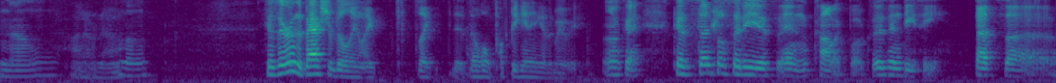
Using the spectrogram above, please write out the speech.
no, I don't know. no. Because they're in the Baxter Building, like like the, the whole beginning of the movie. Okay, because Central City is in comic books. Is in DC. That's uh,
